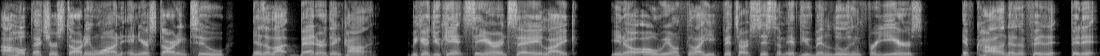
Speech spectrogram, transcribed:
I hope that your starting one and your starting two is a lot better than Colin. Because you can't sit here and say, like, you know, oh, we don't feel like he fits our system. If you've been losing for years, if Colin doesn't fit it, fit it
